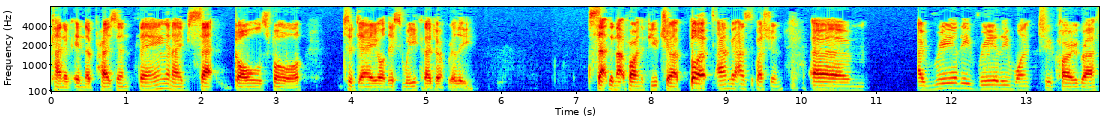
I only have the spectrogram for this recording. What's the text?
kind of in the present thing, and I set goals for today or this week, and I don't really set them that far in the future. But I'm going to answer the question. Um, I really, really want to choreograph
